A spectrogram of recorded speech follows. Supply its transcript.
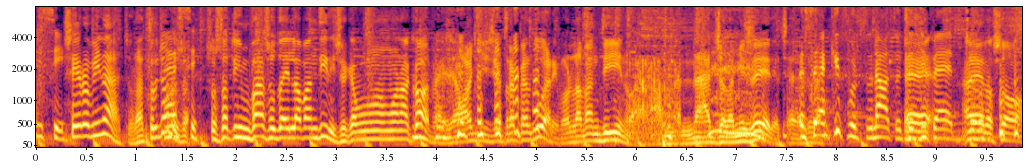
di sì. Sei rovinato. L'altro giorno Eh, so- sì. sono stato invaso dai lavandini, cercavo una, una cosa. eh, Oggi c'è 3 per 2 arriva il lavandino. Ah, mannaggia la miseria. cioè, Sei anche fortunato, c'è eh, di peggio. eh, lo so,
